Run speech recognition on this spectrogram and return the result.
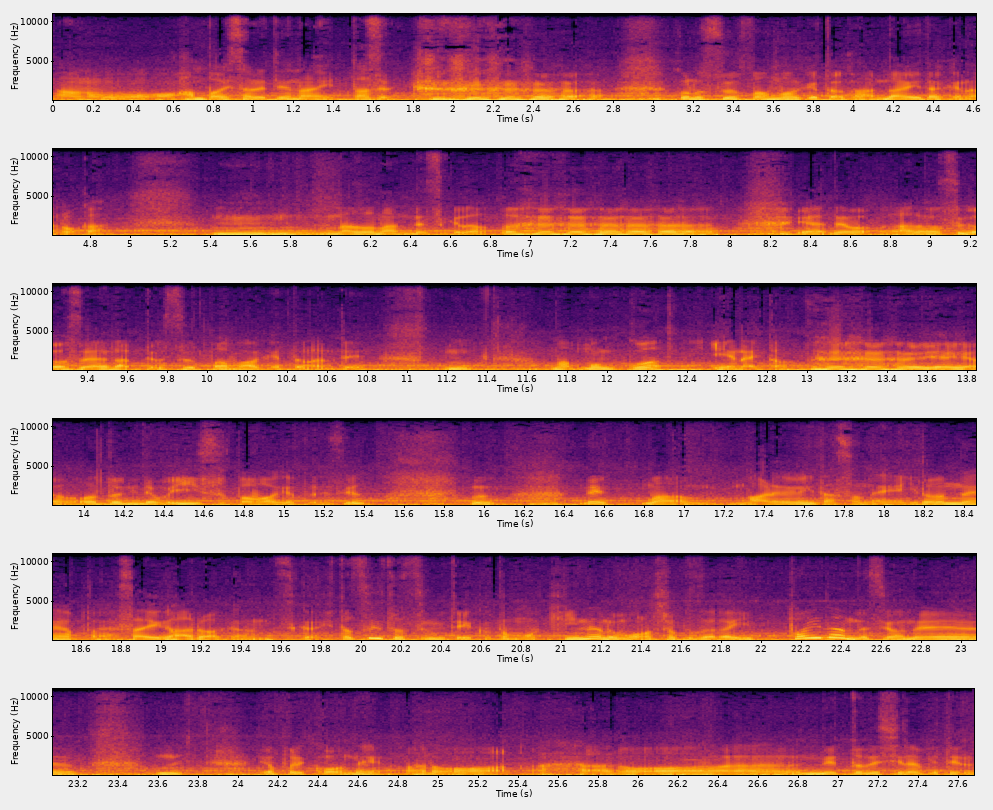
あの販売されてない、なぜ？このスーパーマーケットがないだけなのか、うん、謎なんですけど、いや、でも、あのすごいお世話になってるスーパーマーケットなんで、うん、まあ、文句は言えないと、いやいや、本当にでもいいスーパーマーケットですよ。うん、で、まあ、周りを見たとね、いろんなやっぱ野菜があるわけなんですけど、一つ一つ見ていくと、もう気になるもの、食材がいっぱいなんですよね。うん、やっぱりこうね、あのああのネットで調べてる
